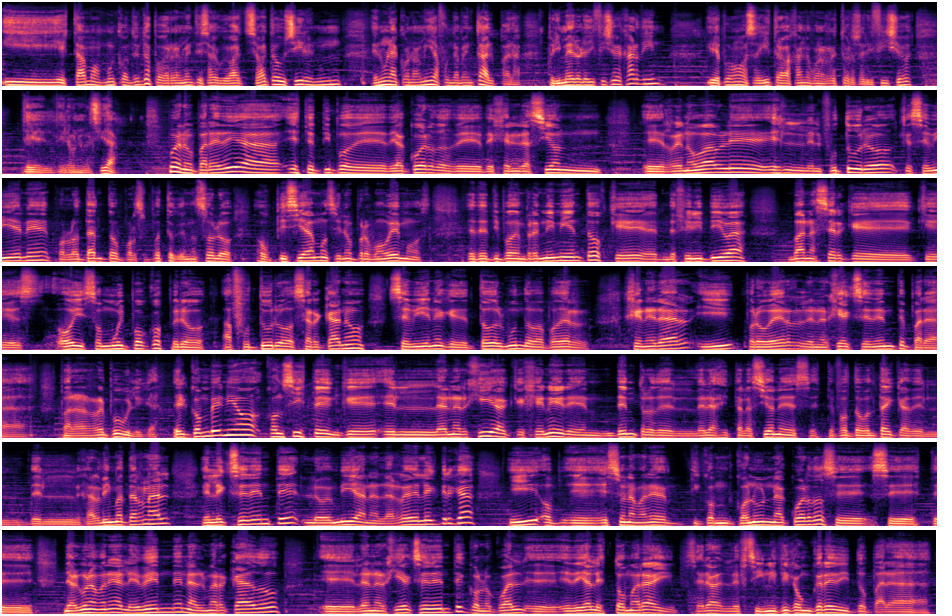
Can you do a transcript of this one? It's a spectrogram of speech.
y estamos muy contentos porque realmente es algo que se va a traducir en, un, en una economía fundamental para primero el edificio de jardín y después vamos a seguir trabajando con el resto de los edificios de, la universidad. Bueno, para IDEA este tipo de, acuerdos de, generación eh, renovable es el, futuro que se viene, por lo tanto, por supuesto que no solo auspiciamos, sino promovemos este tipo de emprendimientos que en definitiva van a hacer que, hoy son muy pocos, pero a futuro cercano se viene que todo el mundo va a poder generar y proveer la energía excedente para, para la República. El convenio consiste en que la energía que generen dentro de las instalaciones este, fotovoltaicas del, jardín maternal, el excedente lo envían a la red eléctrica y eh, es una manera, con, con un acuerdo se, este, de alguna manera le venden al mercado eh, la energía excedente, con lo cual eh, EDEA les tomará y será, les significa un crédito para,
